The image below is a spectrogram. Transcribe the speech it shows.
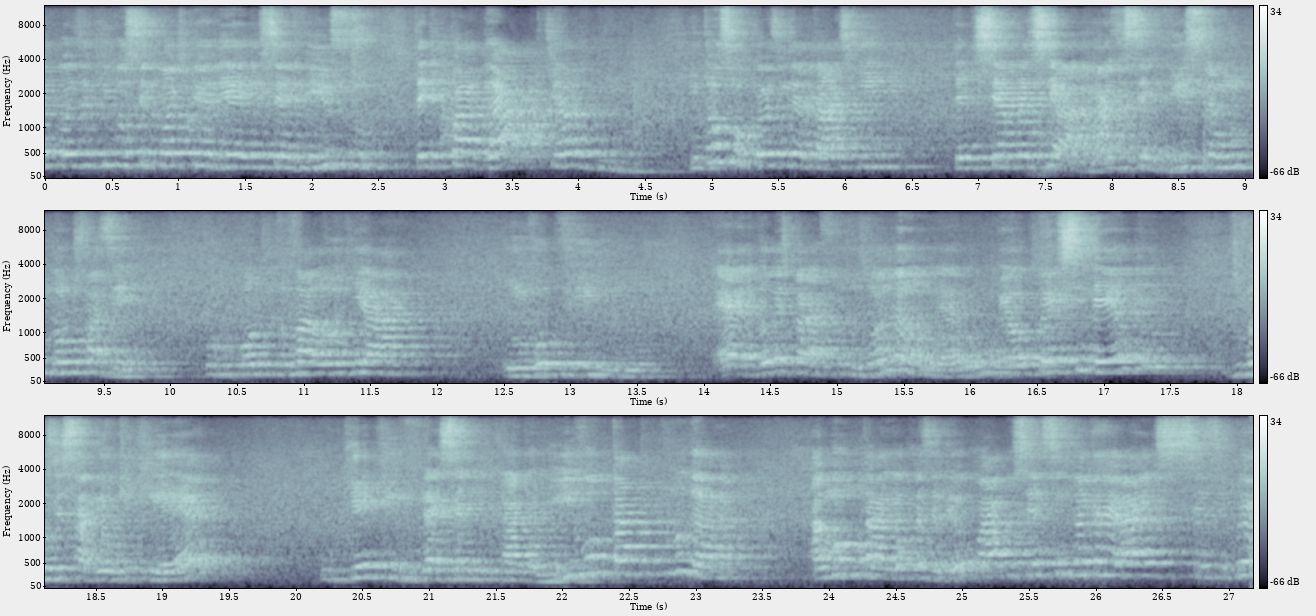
é coisa que você pode perder aí, serviço, tem que pagar. tirar- Então são coisas, detalhes que tem que ser apreciado, mas o serviço é muito bom de fazer, por conta do valor que há envolvido. É dois parafusos ou não, é o, é o conhecimento de você saber o que, que é, o que, que vai ser aplicado ali e voltar para o lugar. A montar, igual, por exemplo, eu pago 150 reais, 150.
